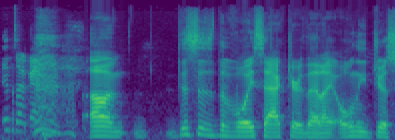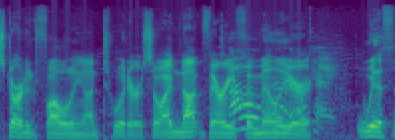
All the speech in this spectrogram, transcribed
It's okay. um this is the voice actor that I only just started following on Twitter, so I'm not very Oh, familiar okay. With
